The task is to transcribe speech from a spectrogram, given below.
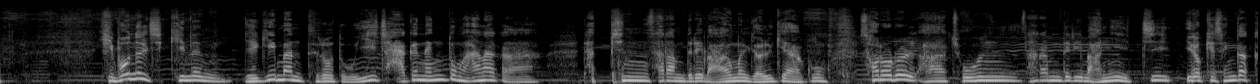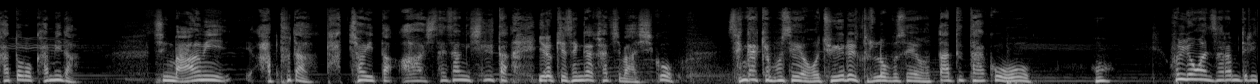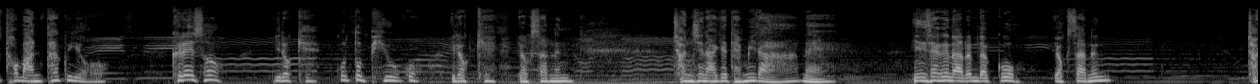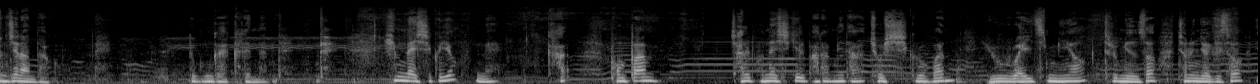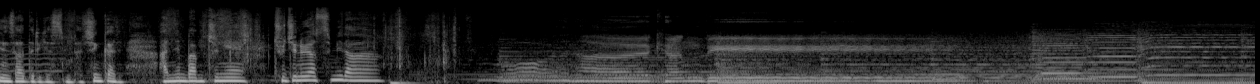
기본을 지키는 얘기만 들어도 이 작은 행동 하나가 다친 사람들의 마음을 열게 하고 서로를 아 좋은 사람들이 많이 있지 이렇게 생각하도록 합니다. 지금 마음이 아프다, 다쳐 있다, 아 세상 싫다 이렇게 생각하지 마시고 생각해 보세요. 주위를 둘러보세요. 따뜻하고 어? 훌륭한 사람들이 더 많다고요. 그래서 이렇게 꽃도 피우고 이렇게 역사는 전진하게 됩니다. 네. 인생은 아름답고 역사는 전진한다고. 네. 누군가 그랬는데. 네. 힘내시고요. 네. 가, 봄밤 잘 보내시길 바랍니다. 조시 그로반 You Raise Me Up 들으면서 저는 여기서 인사드리겠습니다. 지금까지 아닌 밤중에 주진우였습니다.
